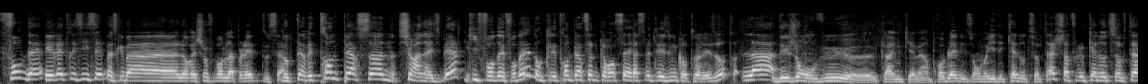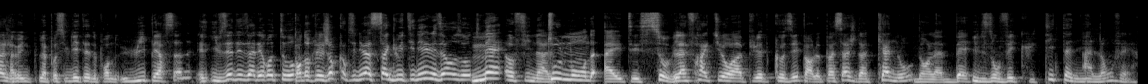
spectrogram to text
Fondait et rétrécissait parce que bah le réchauffement de la planète tout ça. Donc t'avais 30 personnes sur un iceberg qui fondaient fondaient donc les 30 personnes commençaient à se mettre les unes contre les autres. Là des gens ont vu euh, quand même qu'il y avait un problème, ils ont envoyé des canaux de sauvetage, sauf que le canot de sauvetage avait la possibilité de prendre 8 personnes et ils faisaient des allers-retours pendant que les gens continuaient à s'agglutiner les uns aux autres. Mais au final, tout le monde a été sauvé. La fracture aura pu être causée par le passage d'un canot dans la baie. Ils ont vécu Titanic à l'envers.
